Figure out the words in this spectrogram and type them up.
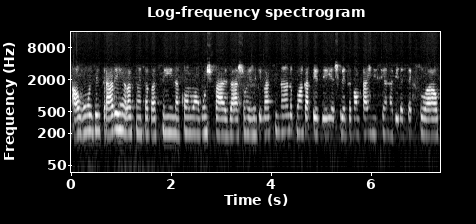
alguns entraves em relação a essa vacina, como alguns pais acham que a gente vacinando com HPV, as crianças vão estar iniciando a vida sexual,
